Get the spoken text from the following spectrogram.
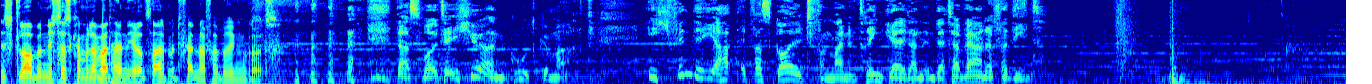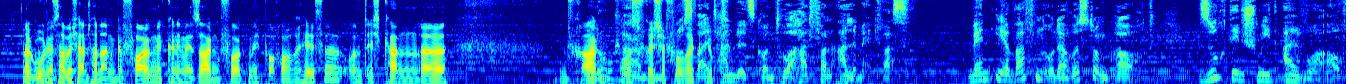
Ich glaube nicht, dass Camilla weiterhin ihre Zeit mit Fendal verbringen wird. Das wollte ich hören. Gut gemacht. Ich finde, ihr habt etwas Gold von meinen Trinkgeldern in der Taverne verdient. Na gut, jetzt habe ich anscheinend gefolgt. Ich kann ihm jetzt sagen, folgt mir, ich brauche eure Hilfe. Und ich kann äh, ihn fragen, wo es frische Vorräte gibt. Handelskontor hat von allem etwas. Wenn ihr Waffen oder Rüstung braucht, sucht den Schmied Alvor auf.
